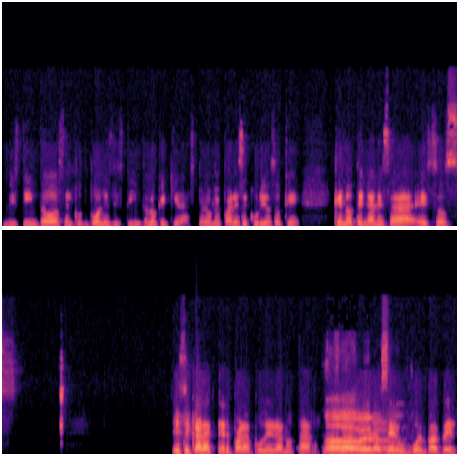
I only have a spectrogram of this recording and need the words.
distintos, el fútbol es distinto, lo que quieras, pero me parece curioso que que no tengan esa, esos, ese carácter para poder anotar, para poder hacer un buen papel.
